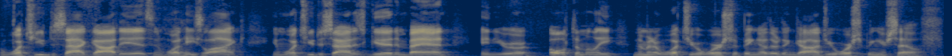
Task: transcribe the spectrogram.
and what you decide God is, and what He's like, and what you decide is good and bad. And you're ultimately, no matter what you're worshiping other than God, you're worshiping yourself.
